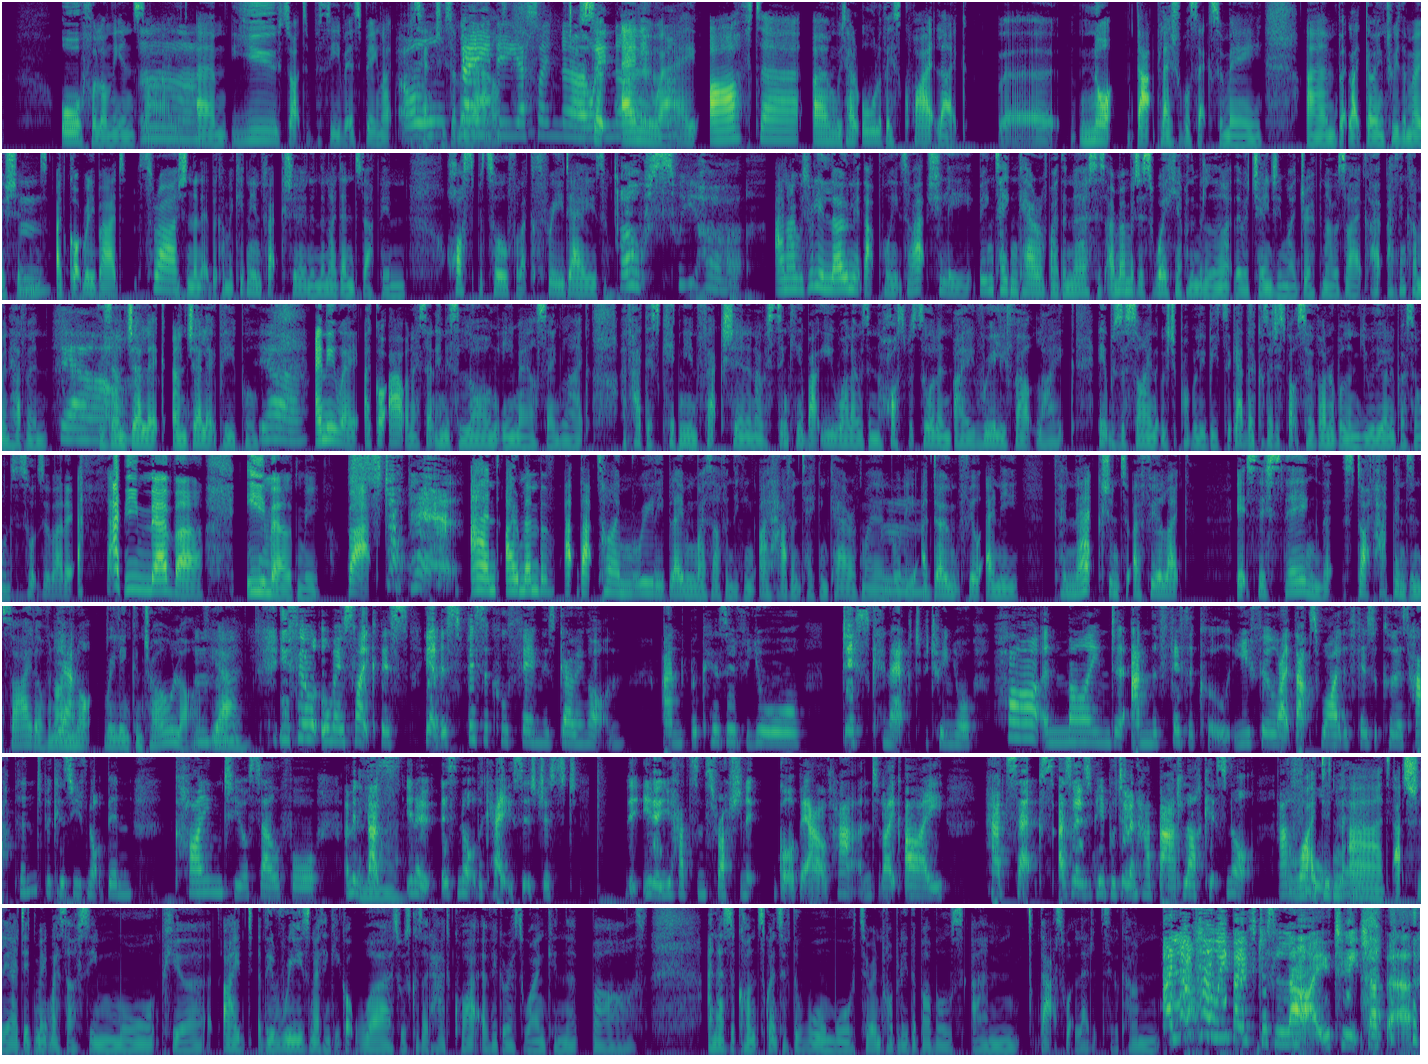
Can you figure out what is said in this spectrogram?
awful on the inside, um, you start to perceive it as being like potentially oh, something baby, else. yes, I know. So I know. anyway, after um, we'd had all of this quite like uh, not that pleasurable sex for me, um, but like going through the motions, I'd got really bad thrush, and then it had become a kidney infection, and then I'd ended up in hospital for like three days. Oh, sweetheart. And I was really lonely at that point. So actually, being taken care of by the nurses, I remember just waking up in the middle of the night. They were changing my drip, and I was like, I, I think I'm in heaven. Yeah. These angelic, angelic people. Yeah. Anyway, I got out and I sent him this long email saying like, I've had this kidney infection, and I was thinking about you while I was in the hospital, and I really felt like it was a sign that we should probably be together because I just felt so vulnerable, and you were the only person I wanted to talk to about it. and he never emailed me back. Stop it. And I remember at that time really blaming myself and thinking, I haven't taken care of my own body. Mm. I don't feel any connection to I feel like it's this thing that stuff happens inside of and Yeah. I'm not really in control of. Yeah. You feel almost like this, yeah, this physical thing is going on. And because of your disconnect between your heart and mind and the physical, you feel like that's why the physical has happened because you've not been kind to yourself or, I mean, that's, you know, it's not the case. It's just, you know, you had some thrush and it got a bit out of hand. Like I had sex, as loads of people do, and had bad luck. It's not. What I didn't yeah. add, actually, I did make myself seem more pure. I the reason I think it got worse was because I'd had quite a vigorous wank in the bath, and as a consequence of the warm water and probably the bubbles, um, that's what led it to become. I love how we both just lie to each other.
